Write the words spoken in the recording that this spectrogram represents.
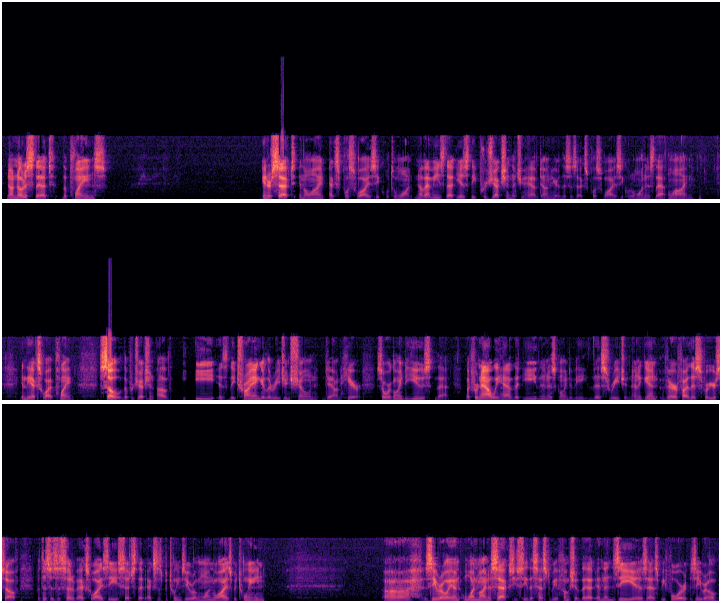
Now notice that the planes intersect in the line x plus y is equal to 1. Now that means that is the projection that you have down here. This is x plus y is equal to 1 is that line in the xy plane. So the projection of E is the triangular region shown down here. So we're going to use that. But for now we have that E then is going to be this region. And again, verify this for yourself, but this is a set of x, y, z such that x is between 0 and 1, y is between uh, 0 and 1 minus x. You see this has to be a function of that. And then z is, as before, 0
